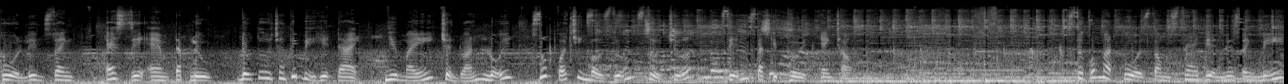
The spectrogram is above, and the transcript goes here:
của liên doanh SGMW, đầu tư trang thiết bị hiện đại như máy chẩn đoán lỗi giúp quá trình bảo dưỡng, sửa chữa diễn ra kịp thời, nhanh chóng. Sự có mặt của dòng xe điện liên danh Mỹ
